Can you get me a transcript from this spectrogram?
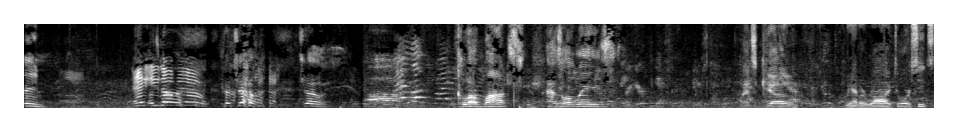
Green. AEW! Joe, Joe. Club box, as always. Let's go. We have a ride to our seats.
